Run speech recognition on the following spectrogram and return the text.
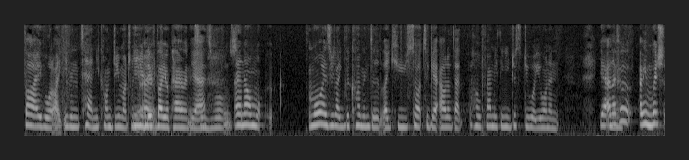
five or like even ten, you can't do much on you your live by your parents' Yeah. rules. And now more, more as you like become into like you start to get out of that whole family thing, you just do what you want and Yeah, and I Yeah. feel. I mean, which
